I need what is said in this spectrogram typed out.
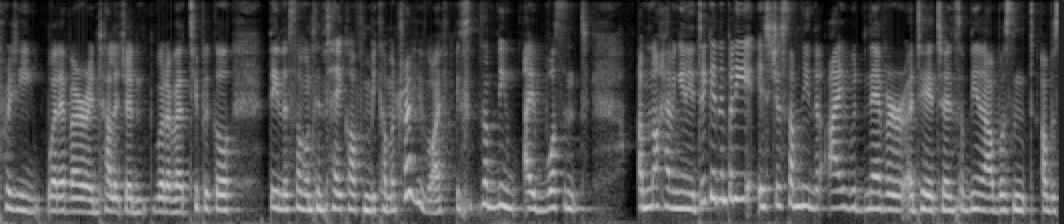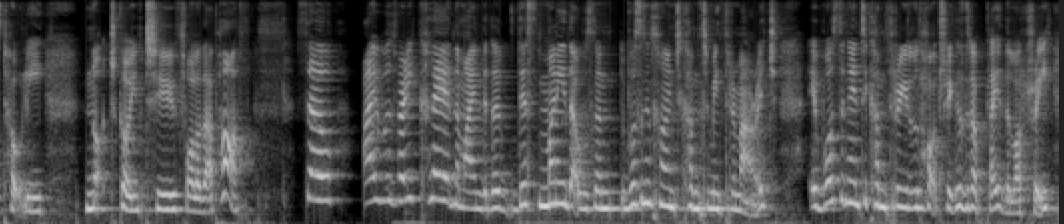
pretty, whatever, intelligent, whatever, typical thing that someone can take off and become a trophy wife. It's something I wasn't, I'm not having any dig at anybody. It's just something that I would never adhere to, and something that I wasn't, I was totally not going to follow that path. So I was very clear in the mind that this money that was going wasn't going to come to me through marriage. It wasn't going to come through lottery because I don't play the lottery.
